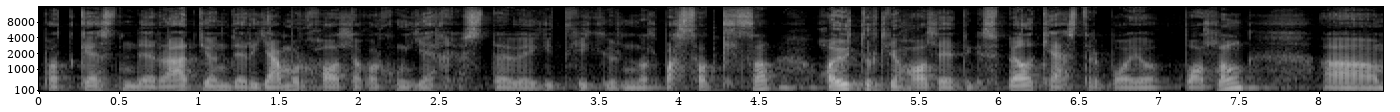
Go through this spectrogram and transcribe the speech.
подкастн дээр радион дээр ямар хоолоогоор хүн ярих ёстой вэ гэдгийг ер нь бол бас судалсан. Хоёр төрлийн хоолой байдаг. Spellcaster боёо болон аа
